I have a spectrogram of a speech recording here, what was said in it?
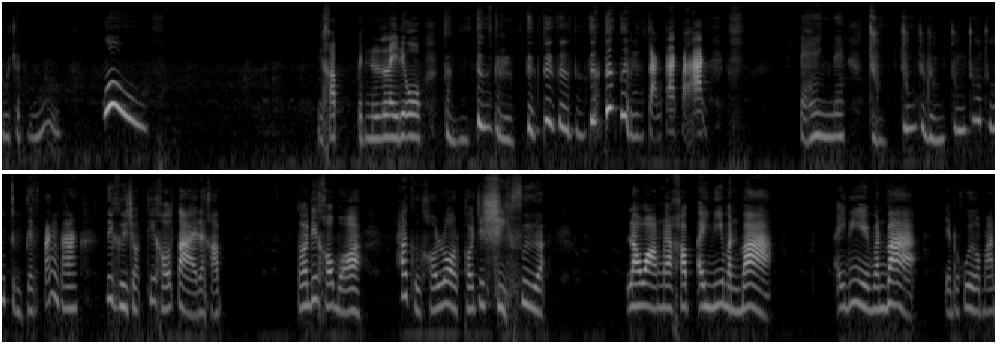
ดูชุดวู้นี่ครับ เป็นเรดิโอตึงตึงตึงตึงตึงตึงตึงตึงตึงตึงตังตังตังแดงแดงจุ้งจุ้งจุ้งจุ้งจุ้งจุ้งจุ้งตังตังตังนี่คือช็อตที่เขาตายนะครับ ตอนที่เขาบอกว่าถ้าคือเขารอดเขาจะฉีกเสื้อระวังนะครับ ไอ้นี่มันบ้า ไอ้นี่มันบ้าอย่าไปคุยกับมัน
